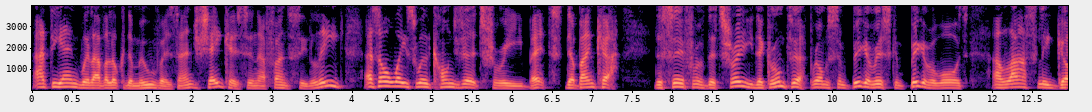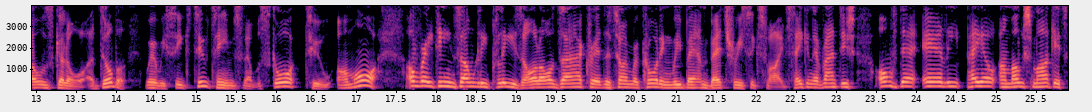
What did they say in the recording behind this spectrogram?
At the end, we'll have a look at the movers and shakers in our fantasy league. As always, we'll conjure three bets. The banker the safer of the tree, the grunter, promising bigger risk and bigger rewards. And lastly, goals galore, a double, where we seek two teams that will score two or more. Over 18s only, please. All odds are accurate at the time recording. We bet on Bet365, taking advantage of their early payout on most markets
